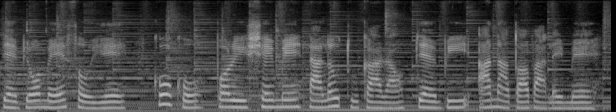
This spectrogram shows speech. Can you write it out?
ပြန်ပြောမယ်ဆိုရင်ကိုကို body shaming လာလောက်သူကတော့ပြန်ပြီးအားနာသွားပါလိမ့်မယ်။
